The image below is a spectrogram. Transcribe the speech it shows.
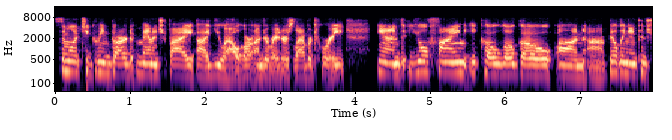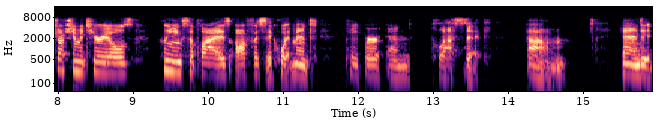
similar to Green Guard managed by uh, UL or Underwriters Laboratory. And you'll find Eco Logo on uh, building and construction materials, cleaning supplies, office equipment, paper, and plastic. Um, and it,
